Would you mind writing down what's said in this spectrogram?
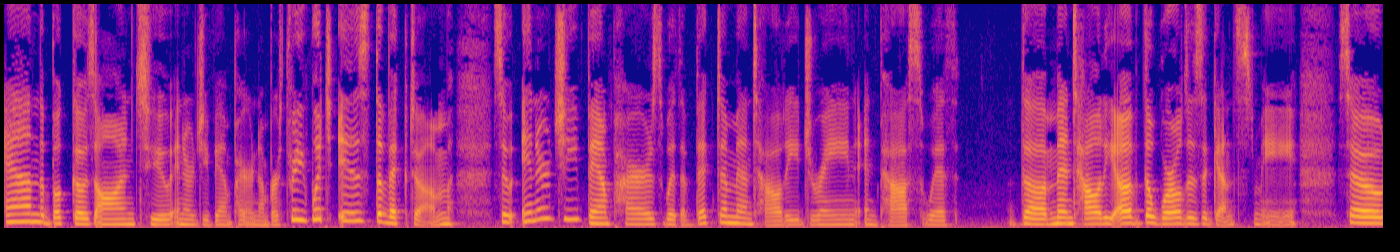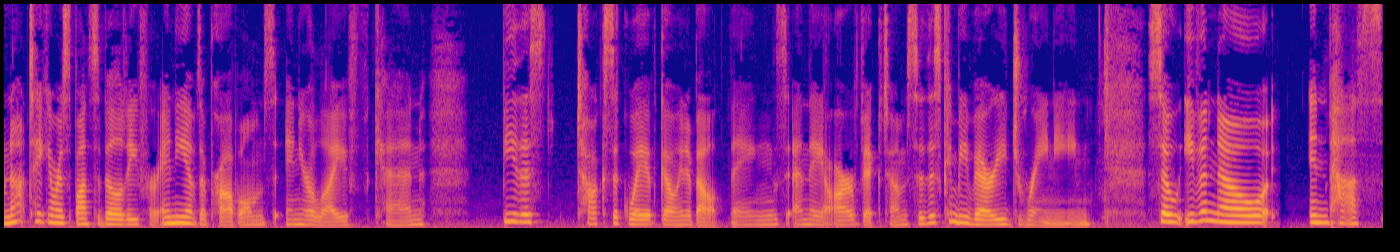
And the book goes on to energy vampire number three, which is the victim. So, energy vampires with a victim mentality drain empaths with the mentality of the world is against me. So, not taking responsibility for any of the problems in your life can be this toxic way of going about things, and they are victims. So, this can be very draining. So, even though empaths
